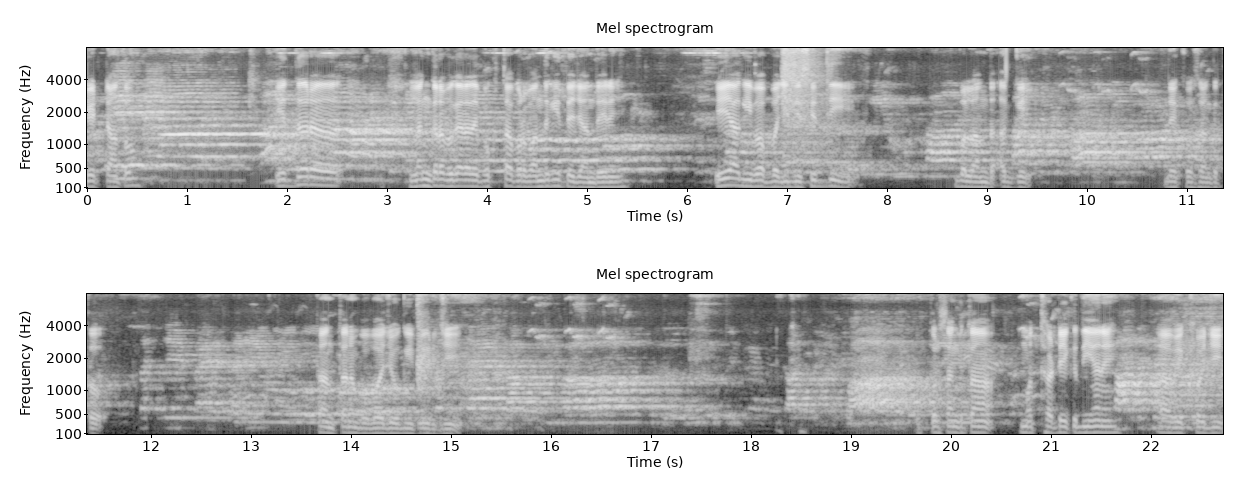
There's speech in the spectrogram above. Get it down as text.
ਗੇਟਾਂ ਤੋਂ। ਇੱਧਰ ਲੰਗਰ ਵਗੈਰਾ ਦੇ ਪੁਖਤਾ ਪ੍ਰਬੰਧ ਕੀਤੇ ਜਾਂਦੇ ਨੇ ਇਹ ਆ ਗਈ ਬਾਬਾ ਜੀ ਦੀ ਸਿੱਧੀ ਬੁਲੰਦ ਅੱਗੇ। ਦੇਖੋ ਸੰਗਤੋ। ਧੰਨ ਧੰਨ ਬਾਬਾ ਜੋਗੀ ਪੀਰ ਜੀ। ਪਰ ਸੰਗਤਾਂ ਮੱਥਾ ਟੇਕਦੀਆਂ ਨੇ। ਆ ਵੇਖੋ ਜੀ।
